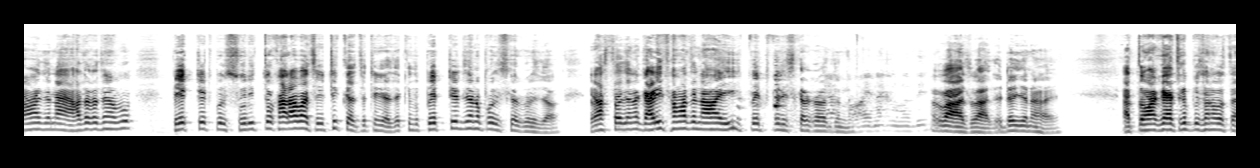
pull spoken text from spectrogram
আমার জন্য হাতে কাছে যাব পেট টেট শরীর তো খারাপ আছে ঠিক আছে ঠিক আছে কিন্তু পেট টেট যেন পরিষ্কার করে যাও। রাস্তায় যেন গাড়ি থামাতে না হয় এই পেট পরিষ্কার করার জন্য। বাস বাস এটাই যেন হয়। আর তোমাকে আজকে পিছনে বসতে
